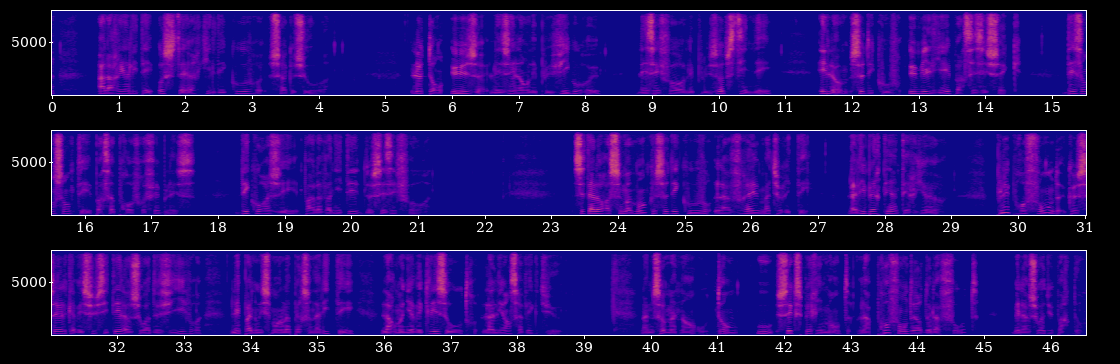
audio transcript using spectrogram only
à la réalité austère qu'il découvre chaque jour. Le temps use les élans les plus vigoureux, les efforts les plus obstinés, et l'homme se découvre humilié par ses échecs, désenchanté par sa propre faiblesse, découragé par la vanité de ses efforts. C'est alors à ce moment que se découvre la vraie maturité, la liberté intérieure, plus profonde que celle qu'avait suscité la joie de vivre, l'épanouissement de la personnalité, l'harmonie avec les autres, l'alliance avec Dieu. Là nous sommes maintenant au temps où s'expérimente la profondeur de la faute, mais la joie du pardon.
